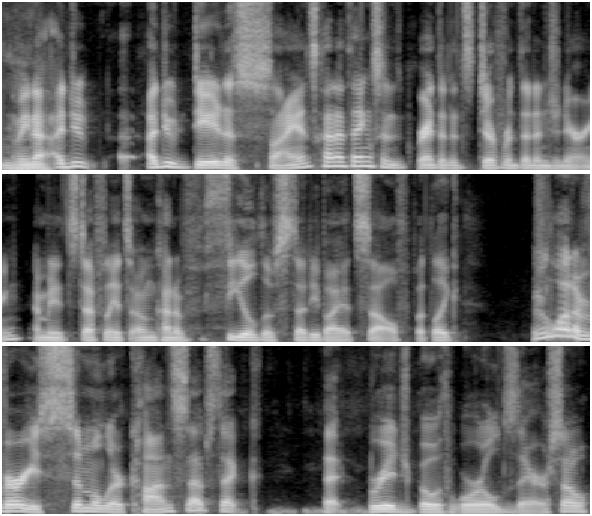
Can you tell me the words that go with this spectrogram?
I mean. I, I do I do data science kind of things, and granted, it's different than engineering. I mean, it's definitely its own kind of field of study by itself, but like there's a lot of very similar concepts that that bridge both worlds there. So,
